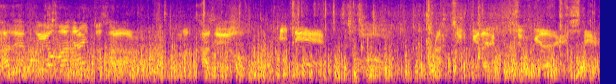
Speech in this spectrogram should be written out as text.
風も読まないとさ、風を見てこうあっち受けたりこっち受けたりして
